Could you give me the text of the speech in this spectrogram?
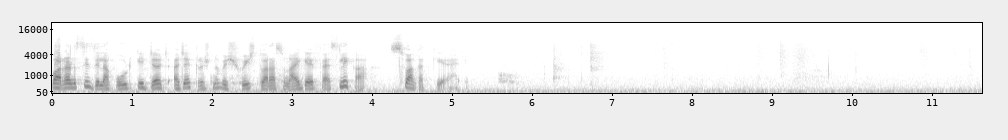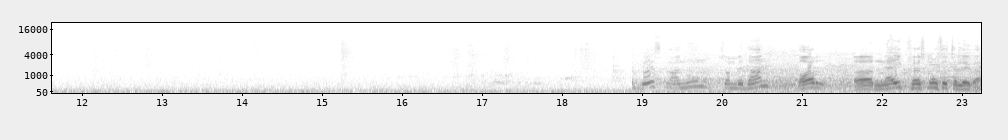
वाराणसी जिला कोर्ट के जज अजय कृष्ण विश्वेश द्वारा सुनाए गए फैसले का स्वागत किया है। देश कानून, संविधान और न्यायिक फैसलों से चलेगा।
